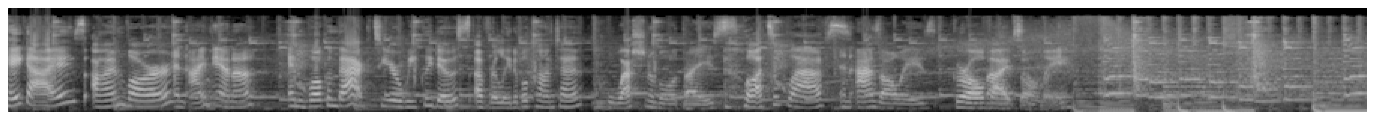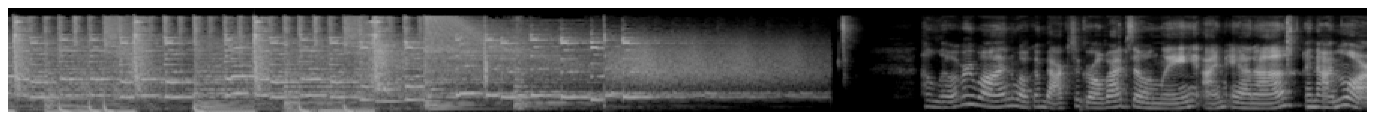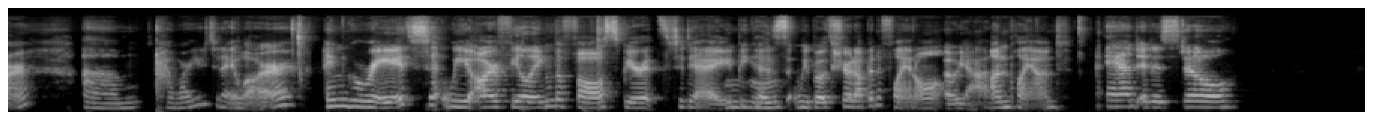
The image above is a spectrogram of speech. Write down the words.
Hey guys, I'm Lar, And I'm Anna. and welcome back to your weekly dose of relatable content, Questionable advice. lots of laughs, And as always, girl vibes only. Hello, everyone. Welcome back to Girl Vibes Only. I'm Anna. And I'm Lar. Um, how are you today, Lar? I'm great. We are feeling the fall spirits today Mhm. because we both showed up in a flannel, Oh, yeah. unplanned. And it is still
